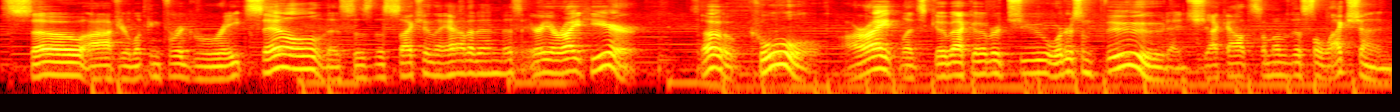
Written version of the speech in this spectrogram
So uh, if you're looking for a great sale, this is the section they have it in this area right here. So cool. All right, let's go back over to order some food and check out some of the selection.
